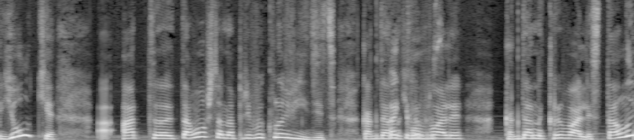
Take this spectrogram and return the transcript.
елки от э, того, что она привыкла видеть. Когда Каким накрывали, когда накрывали столы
